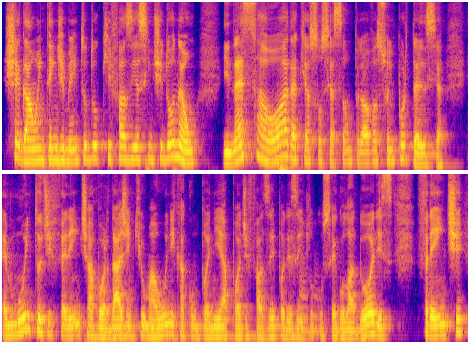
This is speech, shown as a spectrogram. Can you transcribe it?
chegar a um entendimento do que fazia sentido ou não. E nessa hora que a associação prova sua importância. É muito diferente a abordagem que uma única companhia pode fazer, por exemplo, uhum. com os reguladores, frente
